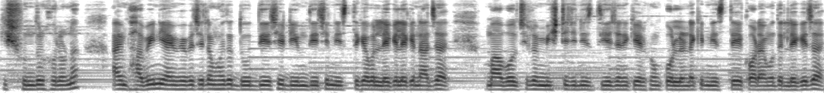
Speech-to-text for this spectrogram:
কি সুন্দর হলো না? আমি ভাবিনি, আমি ভেবেছিলাম হয়তো দুধ দিয়েছি, ডিম দিয়েছি, নিচ থেকে আবার লেগে লেগে না যায়। মা বলছিল, মিষ্টি জিনিস দিয়ে যেন কি এরকম করলে নাকি নিচ থেকে কড়াইয়ের মধ্যে লেগে যায়?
